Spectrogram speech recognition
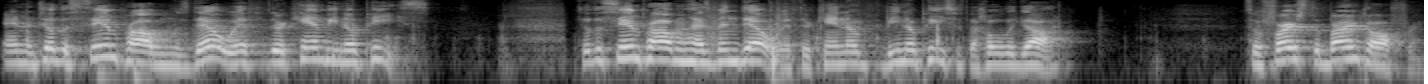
And until the sin problem is dealt with, there can be no peace. Until the sin problem has been dealt with, there can no, be no peace with the holy God. So, first, the burnt offering.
